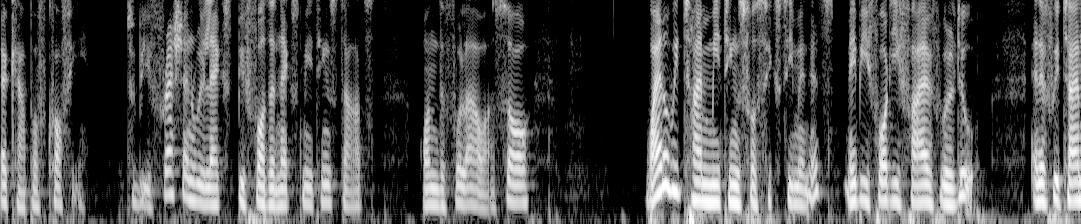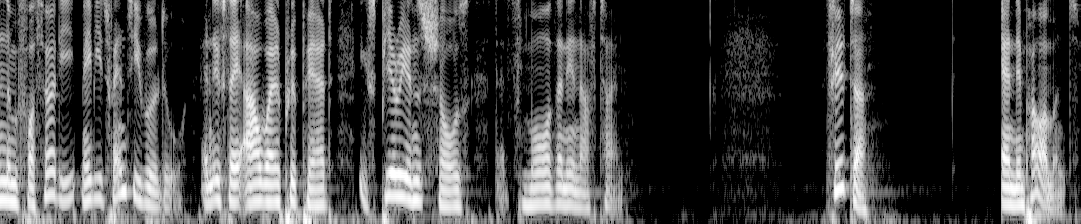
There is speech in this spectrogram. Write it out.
a cup of coffee to be fresh and relaxed before the next meeting starts on the full hour. So, why don't we time meetings for 60 minutes? Maybe 45 will do. And if we time them for 30, maybe 20 will do. And if they are well prepared, experience shows that's more than enough time. Filter and empowerment.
